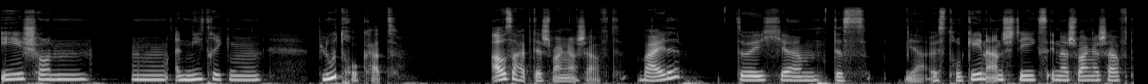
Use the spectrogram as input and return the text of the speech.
eh schon mh, mm, einen niedrigen Blutdruck hat, außerhalb der Schwangerschaft, weil durch ähm, das ja, Östrogenanstiegs in der Schwangerschaft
